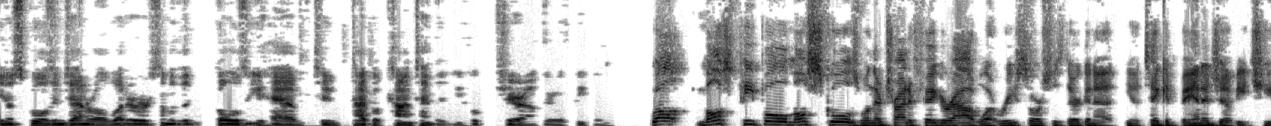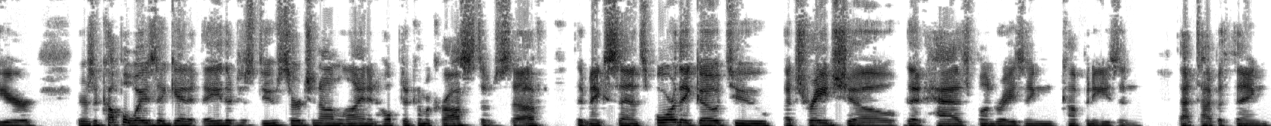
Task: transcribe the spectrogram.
you know schools in general? What are some of the goals that you have to type of content that you hope to share out there with people? Well, most people, most schools, when they're trying to figure out what resources they're going to, you know, take advantage of each year, there's a couple ways they get it. They either just do searching online and hope to come across some stuff that makes sense, or they go to a trade show that has fundraising companies and that type of thing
